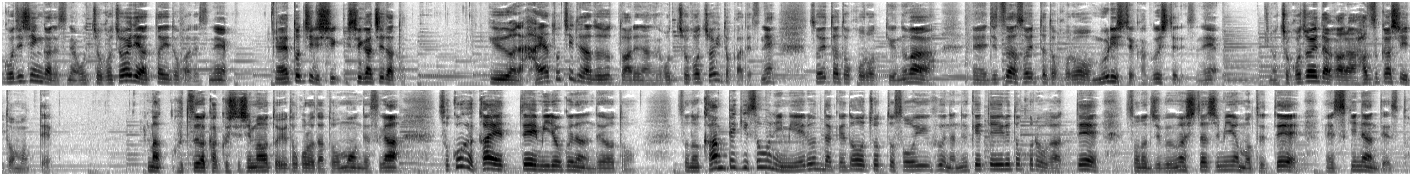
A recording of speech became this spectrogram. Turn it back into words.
ご自身がですねおっちょこちょいであったりとかですね早とちりししがちだというような早とちりだとちょっとあれなんですがおっちょこちょいとかですねそういったところっていうのは、えー、実はそういったところを無理して隠してですねちょこちょいだから恥ずかしいと思ってまあ、普通は隠してしまうというところだと思うんですがそこがかえって魅力なんだよとその完璧そうに見えるんだけどちょっとそういうふうな抜けているところがあってその自分は親しみを持てて好きなんですと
